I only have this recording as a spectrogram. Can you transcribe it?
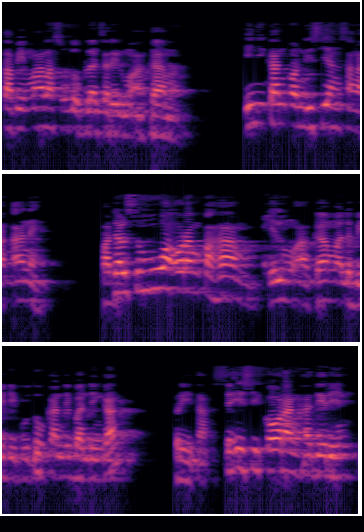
tapi malas untuk belajar ilmu agama. Ini kan kondisi yang sangat aneh. Padahal semua orang paham ilmu agama lebih dibutuhkan dibandingkan berita. Seisi koran hadirin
